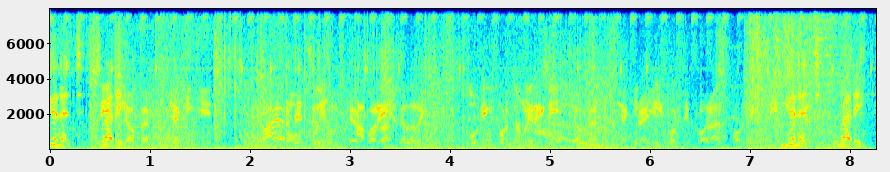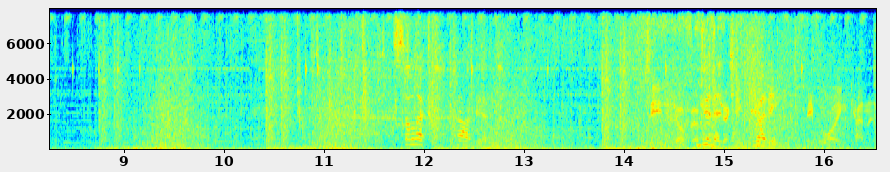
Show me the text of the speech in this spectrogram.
Unit ready. chopper, checking in. Fire and systems airborne artillery. Looking for clearing. Chopper, ready for deployment. Unit ready. Select target. Chopper, Unit ready. Deploying cannon.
